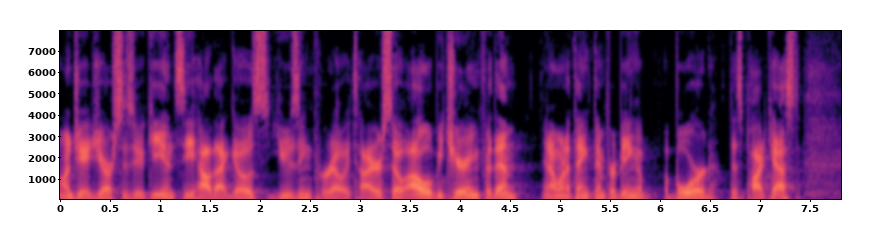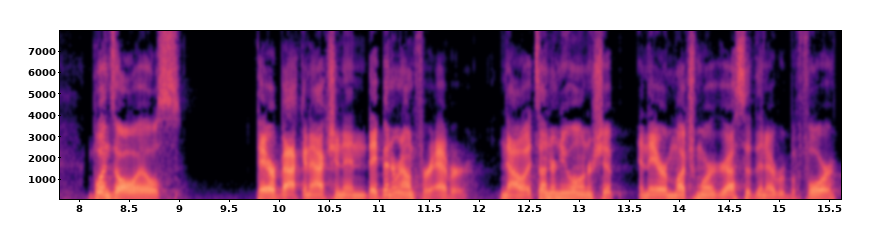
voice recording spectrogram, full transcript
on JGR Suzuki, and see how that goes using Pirelli tires. So I will be cheering for them, and I want to thank them for being aboard this podcast. Blendzall Oils, they are back in action, and they've been around forever. Now it's under new ownership, and they are much more aggressive than ever before.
